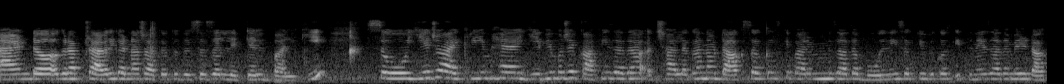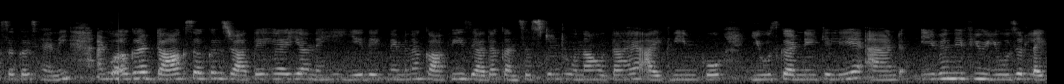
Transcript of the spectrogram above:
एंड uh, अगर आप ट्रैवल करना चाहते हो तो दिस इज़ अ लिटिल बल्कि सो ये जो आई क्रीम है, ये भी मुझे काफ़ी ज़्यादा अच्छा लगा। ना डार्क सर्कल्स के बारे में मैं ज़्यादा बोल नहीं सकती बिकॉज़ इतने ज़्यादा मेरे डार्क सर्कल्स हैं नहीं। एंड वो अगर डार्क सर्कल्स जाते हैं या नहीं, ये देखने में ना काफ़ी ज़्यादा कंसिस्टेंट होना होता है आई क्रीम को यूज़ करने के लिए। And even if you use it like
